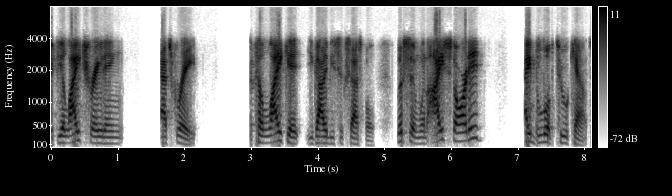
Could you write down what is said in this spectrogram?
if you like trading, that's great. But to like it, you got to be successful. Listen, when I started, I blew up two accounts.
